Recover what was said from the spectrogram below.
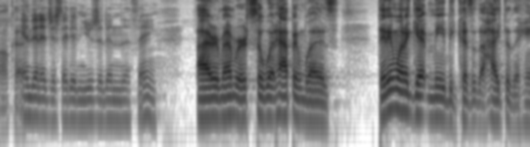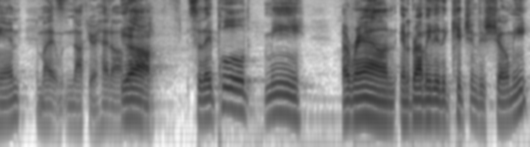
Okay. And then it just they didn't use it in the thing. I remember. So what happened was they didn't want to get me because of the height of the hand. It might knock your head off. Yeah. So they pulled me around and brought me to the kitchen to show me.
